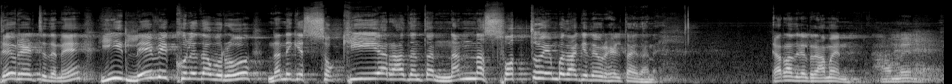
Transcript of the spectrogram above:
ದೇವ್ರು ಹೇಳ್ತಿದ್ದಾನೆ ಈ ಲೇವಿ ಕುಲದವರು ನನಗೆ ಸ್ವಕೀಯರಾದಂಥ ನನ್ನ ಸ್ವತ್ತು ಎಂಬುದಾಗಿ ದೇವರು ಹೇಳ್ತಾ ಇದ್ದಾನೆ. ಯಾರಾದ್ರೂ ಹೇಳ್ರಿ ಆಮೇನ್. ಆಮೇನ್.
